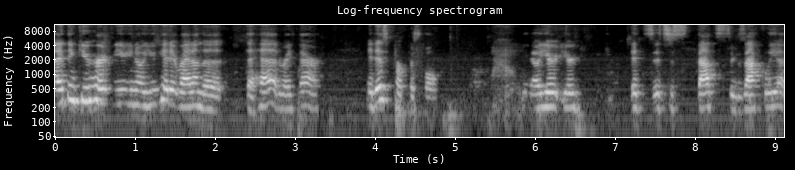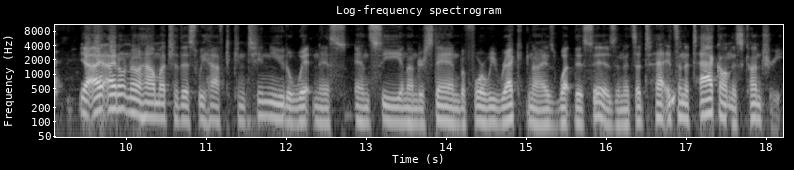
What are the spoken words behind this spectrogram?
I think you hurt you. You know, you hit it right on the the head right there. It is purposeful. Wow. You know, you're you're. It's it's just that's exactly it. Yeah, I, I don't know how much of this we have to continue to witness and see and understand before we recognize what this is, and it's a ta- it's an attack on this country.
